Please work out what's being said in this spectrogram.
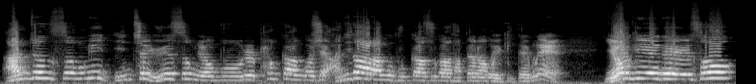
안전성 및 인체 유해성 여부를 평가한 것이 아니다라고 국가수가 답변하고 있기 때문에 여기에 대해서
